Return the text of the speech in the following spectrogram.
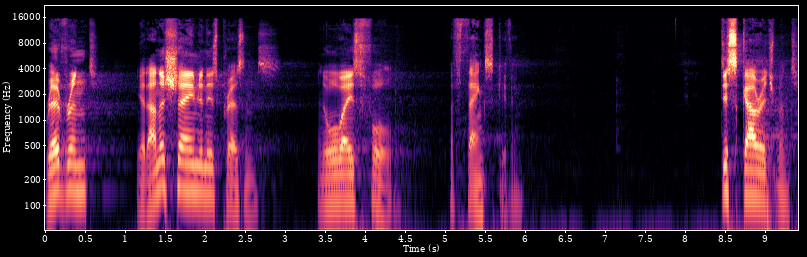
reverent yet unashamed in his presence, and always full of thanksgiving. Discouragement.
